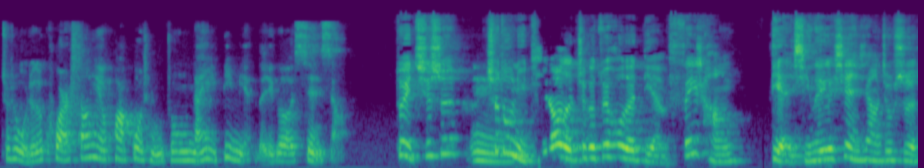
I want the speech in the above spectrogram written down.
就是我觉得酷儿商业化过程中难以避免的一个现象。对，其实赤兔你提到的这个最后的点非常典型的一个现象，就是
